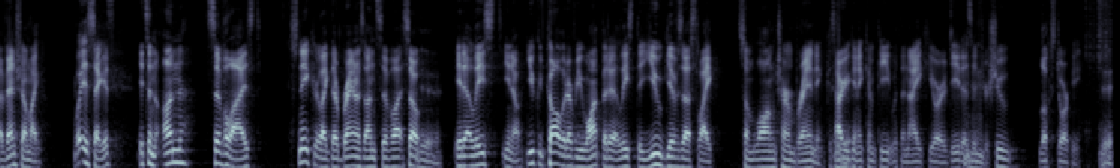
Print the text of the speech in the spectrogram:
eventually, I'm like, wait a second, it's it's an uncivilized sneaker. Like their brand was uncivilized. So Yeah. it at least you know you could call it whatever you want, but at least the U gives us like some long term branding. Because how are you going to compete with a Nike or Adidas Mm-hmm. if your shoe looks dorky? Yeah.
